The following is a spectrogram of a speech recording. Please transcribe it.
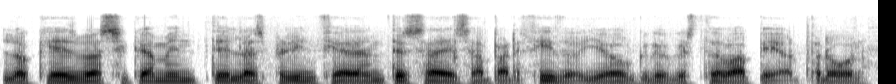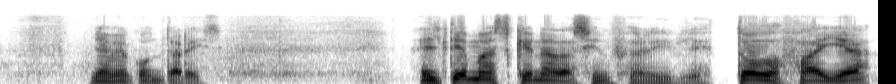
lo que es básicamente la experiencia de antes ha desaparecido. Yo creo que esto va peor, pero bueno, ya me contaréis. El tema es que nada es infalible, todo falla,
